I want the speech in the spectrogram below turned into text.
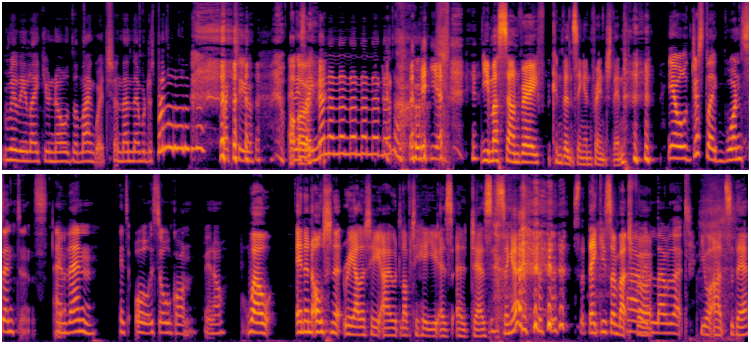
really like you know the language, and then they would just back to you, and Uh-oh. it's like no, no, no, no, no, no, no, no. yeah. You must sound very convincing in French then. yeah, well, just like one sentence, and Yeah. then it's all it's all gone, you know. well, in an alternate reality, I would love to hear you as a jazz singer. so thank you so much I for would love that. your answer there.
